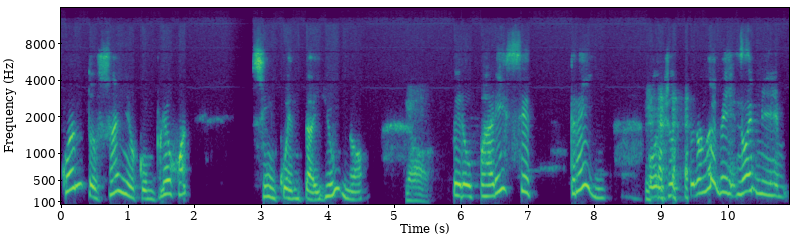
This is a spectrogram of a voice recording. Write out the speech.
¿Cuántos años cumplió Juan? 51. No. Pero parece 30. pero no es, mi, no es mi,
